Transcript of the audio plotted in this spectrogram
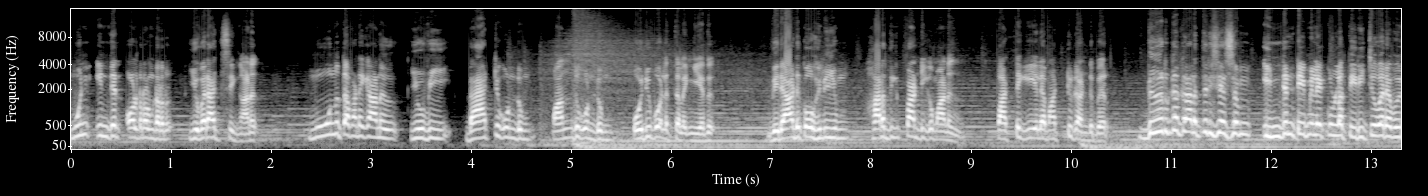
മുൻ ഇന്ത്യൻ ഓൾറൗണ്ടർ യുവരാജ് സിംഗ് ആണ്. മൂന്ന് തവണയാണ് യു വി ബാറ്റ് കൊണ്ടും പന്ത് കൊണ്ടും ഒരുപോലെ തിളങ്ങിയത്. വിരാട് കോഹ്ലിയും ഹർദിക് പാണ്ഡ്യയുമാണ് പട്ടികയിലെ മറ്റു രണ്ടുപേർ ദീർഘകാലത്തിന് ശേഷം ഇന്ത്യൻ ടീമിലേക്കുള്ള തിരിച്ചുവരവ്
